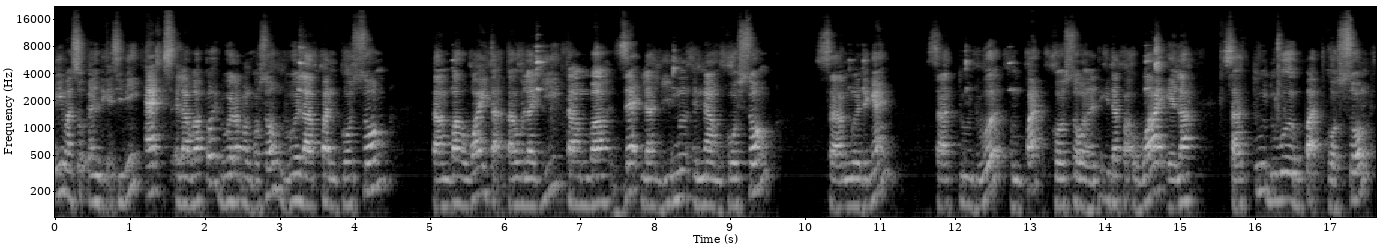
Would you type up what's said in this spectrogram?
ni masukkan dekat sini. X adalah berapa? 280. 280 tambah y tak tahu lagi. Tambah z adalah 560 sama dengan 1240. Nanti kita dapat y ialah 1240.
